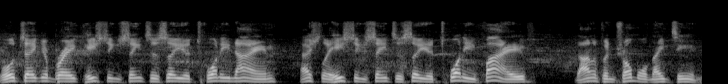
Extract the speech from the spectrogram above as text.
We'll take a break. Hastings St. Cecilia 29. Actually, Hastings St. Cecilia 25. Doniphan Trumbull 19.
